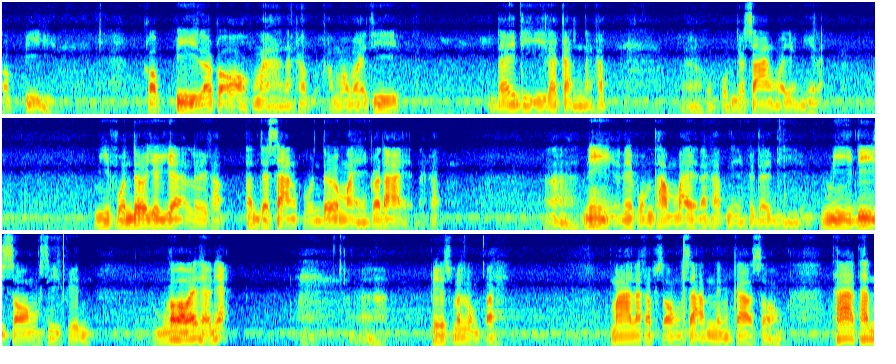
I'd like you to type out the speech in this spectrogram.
ก๊อปปี้ก๊อปปี้แล้วก็ออกมานะครับ เอามาไว้ที่ได้ดีแล้วกันนะครับผมผมจะสร้างไว้อย่างนี้แหละ มีโฟลเดอร์เยอะแยะเลยครับ ท่านจะสร้างโฟลเดอร์ใหม่ก็ได้นะครับอ่านี่อันนี้ผมทำไว้นะครับ นี่คือได้ดีมีดีซองซีเควนต์ผมก็มาไว้แถวเนี้ย เพจมันลงไป มาแล้วครับสองสามหนึ่งเก้าสองถ้าท่าน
